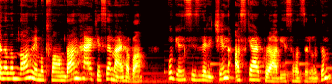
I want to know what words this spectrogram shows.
Kanalımdan ve mutfağımdan herkese merhaba. Bugün sizler için asker kurabiyesi hazırladım.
